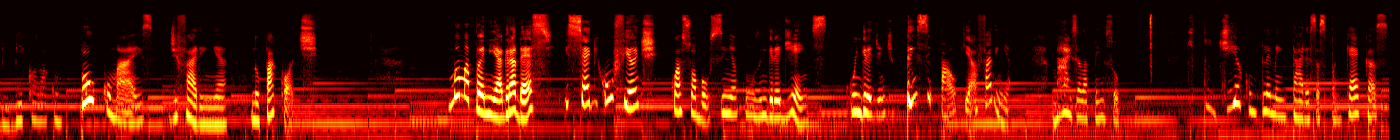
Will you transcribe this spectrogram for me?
Bibi coloca um pouco mais de farinha no pacote. Mama Pani agradece e segue confiante com a sua bolsinha com os ingredientes, com o ingrediente principal que é a farinha. Mas ela pensou que podia complementar essas panquecas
